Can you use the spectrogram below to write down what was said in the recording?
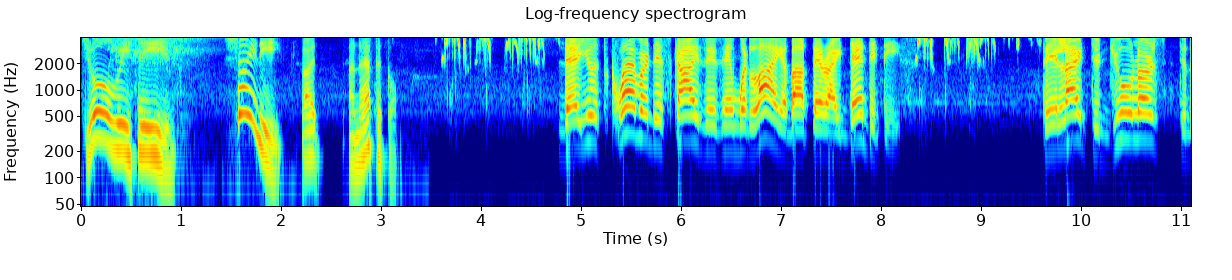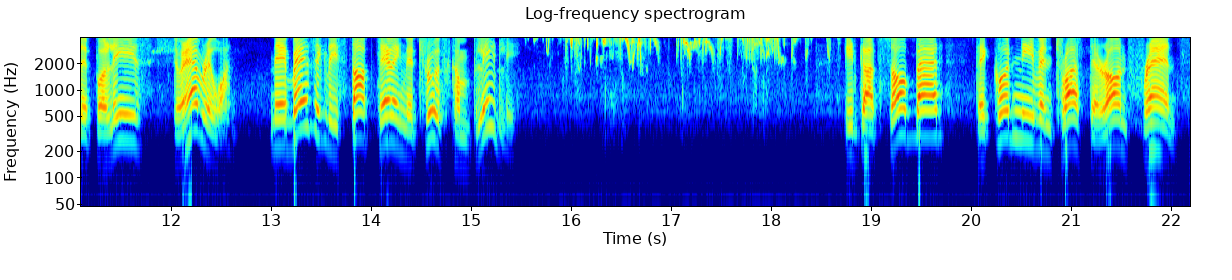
jewelry thieves. Shiny, but unethical. They used clever disguises and would lie about their identities. They lied to jewelers, to the police, to everyone. They basically stopped telling the truth completely. It got so bad, they couldn't even trust their own friends.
